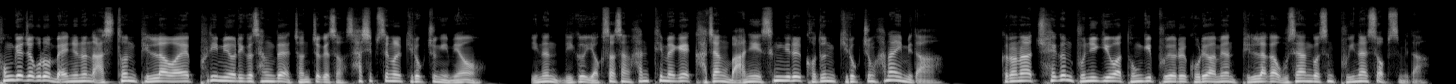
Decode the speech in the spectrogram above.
통계적으로 메뉴는 아스톤 빌라와의 프리미어리그 상대 전적에서 40승을 기록 중이며 이는 리그 역사상 한 팀에게 가장 많이 승리를 거둔 기록 중 하나입니다. 그러나 최근 분위기와 동기부여를 고려하면 빌라가 우세한 것은 부인할 수 없습니다.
